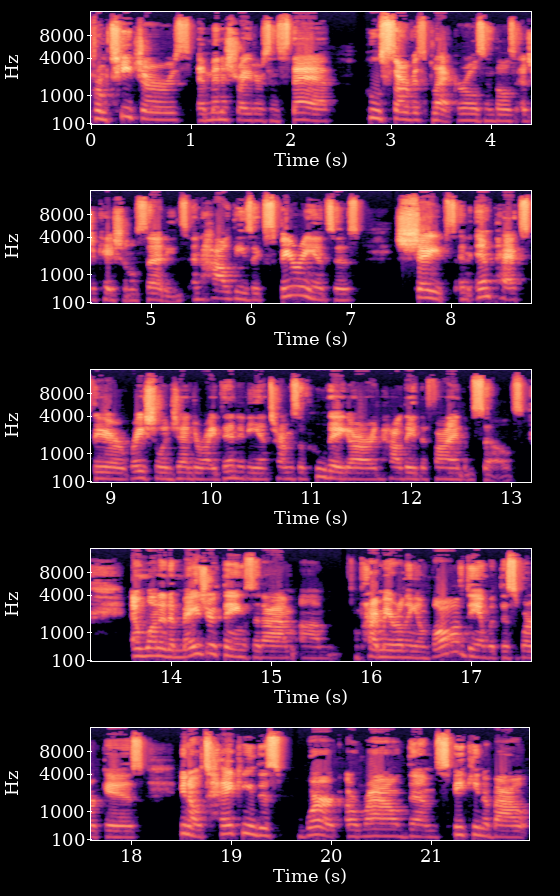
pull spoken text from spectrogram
from teachers, administrators, and staff who service black girls in those educational settings and how these experiences shapes and impacts their racial and gender identity in terms of who they are and how they define themselves. And one of the major things that I'm um, primarily involved in with this work is you know, taking this work around them speaking about,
